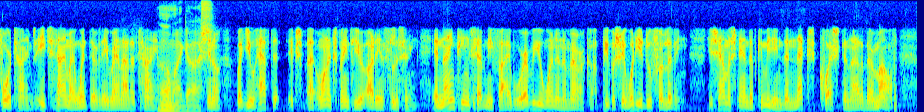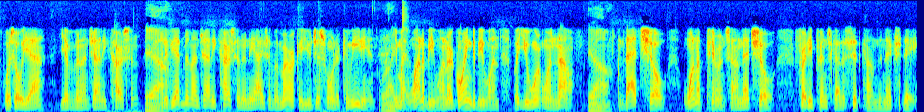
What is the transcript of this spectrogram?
four times. Each time I went there, they ran out of time. oh my gosh. You know, but you have to. I want to explain to your audience listening. In 1975, wherever you went in America, people say, "What do you do for a living?" You say, "I'm a stand-up comedian." The next question out of their mouth was, "Oh yeah, you ever been on Johnny Carson?" Yeah. And if you hadn't been on Johnny Carson in the eyes of America, you just weren't a comedian. Right. You might want to be one or going to be one, but you weren't one now yeah. that show, one appearance on that show, Freddie Prinze got a sitcom the next day.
